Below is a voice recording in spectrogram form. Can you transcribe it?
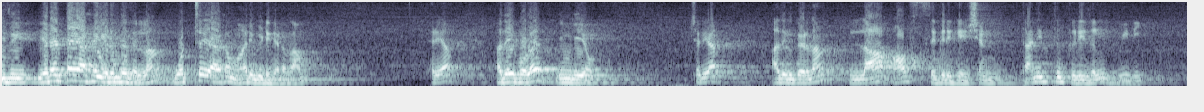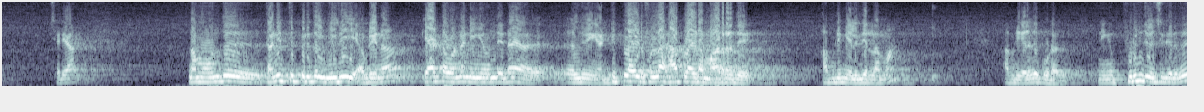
இது இரட்டையாக இருந்ததெல்லாம் ஒற்றையாக மாறிவிடுகிறதாம். சரியா? அதே போல் இங்கேயும். சரியா? அதுக்கு பேர் தான் லா ஆஃப் செக்ரிகேஷன் தனித்து பிரிதல் விதி. சரியா? நம்ம வந்து தனித்து பிரிதல் விதி அப்படின்னா கேட்ட உடனே நீங்கள் வந்து என்ன எழுதுவீங்க? டிப்ளாய்டு ஃபுல்லாக ஹாப்ளாய்டாக மாறுறது. அப்படின்னு எழுதிடலாமா? அப்படி எழுதக்கூடாது. நீங்கள் புரிஞ்சு வச்சுக்கிறது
